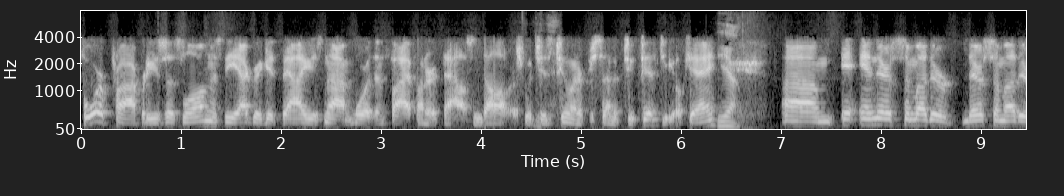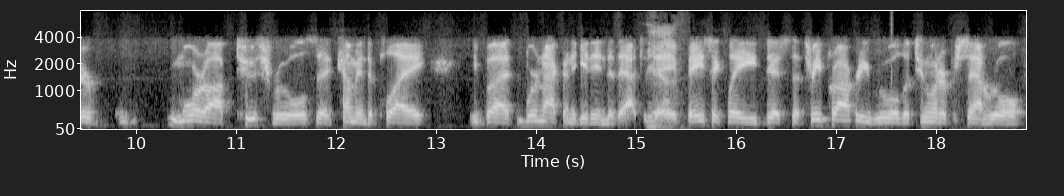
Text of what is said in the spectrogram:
four properties as long as the aggregate value is not more than $500,000, which is 200% of 250. Okay. Yeah. Um, and there's some other there's some other more obtuse rules that come into play, but we're not going to get into that today. Yeah. Basically, this the three property rule, the 200% rule,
